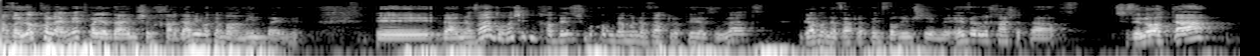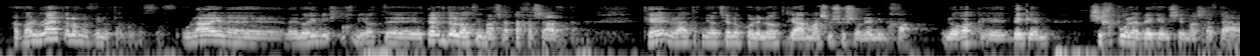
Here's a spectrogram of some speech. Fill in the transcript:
אבל לא כל האמת בידיים שלך, גם אם אתה מאמין באמת. אה, וענווה דורשת ממך באיזשהו מקום גם ענווה כלפי הזולת, גם ענווה כלפי דברים שמעבר לך, שאתה, שזה לא אתה, אבל אולי אתה לא מבין אותם עד הסוף. אולי לאלוהים יש תוכניות אה, יותר גדולות ממה שאתה חשבת. כן, אולי התוכניות שלו כוללות גם משהו שהוא שונה ממך, לא רק אה, דגם, שכפול הדגם של מה שאתה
